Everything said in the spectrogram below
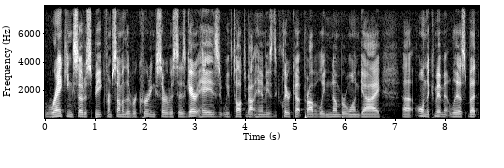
ranking, so to speak, from some of the recruiting services. Garrett Hayes, we've talked about him. He's the clear cut, probably number one guy uh, on the commitment list. But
